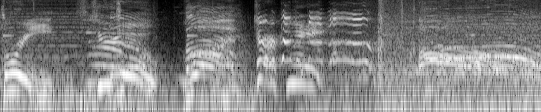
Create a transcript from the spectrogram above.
Three, two, one. Turkey! Oh.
